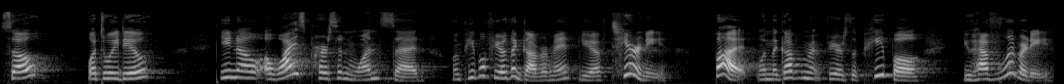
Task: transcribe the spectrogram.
So, what do we do? You know, a wise person once said, when people fear the government, you have tyranny. But when the government fears the people, you have liberty.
